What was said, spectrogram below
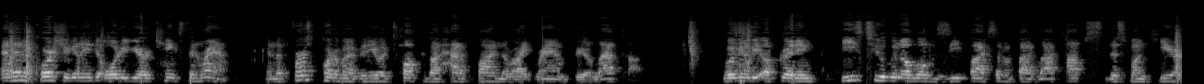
And then, of course, you're going to need to order your Kingston RAM. In the first part of my video, I talked about how to find the right RAM for your laptop. We're going to be upgrading these two Lenovo Z575 laptops, this one here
